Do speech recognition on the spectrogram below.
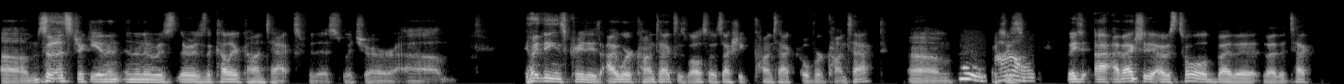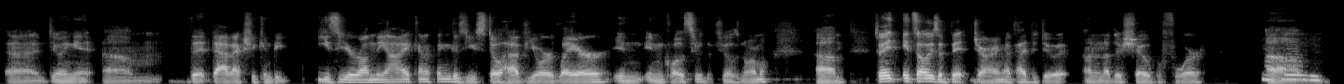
Um, so that's tricky. And then and then there was there was the color contacts for this, which are um, the only thing that's crazy is I wear contacts as well, so it's actually contact over contact. Um, oh, which wow. is which I've actually I was told by the by the tech uh, doing it um, that that actually can be easier on the eye kind of thing because you still have your layer in in closer that feels normal. Um, so it, it's always a bit jarring. I've had to do it on another show before. Mm-hmm. um,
